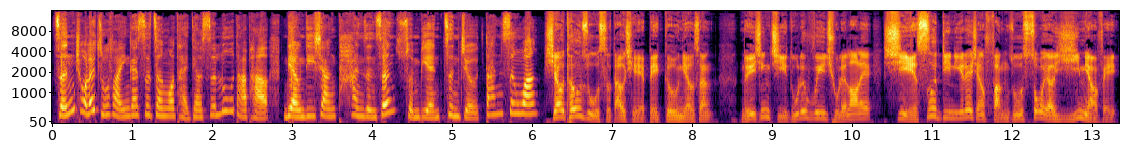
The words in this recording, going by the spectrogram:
正确的做法应该是找我台屌丝鲁大炮聊理想、谈人生，顺便拯救单身汪。小偷入室盗窃被狗咬伤，内心极度的委屈的他呢，歇斯底里的向房主索要医疗费。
